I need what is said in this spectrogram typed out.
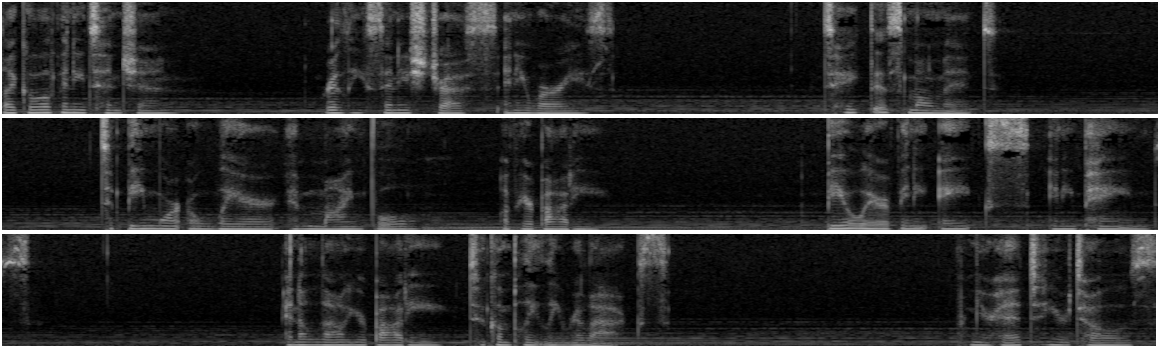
Let go of any tension Release any stress, any worries. Take this moment to be more aware and mindful of your body. Be aware of any aches, any pains, and allow your body to completely relax. From your head to your toes,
